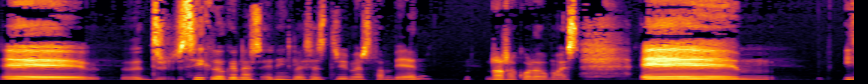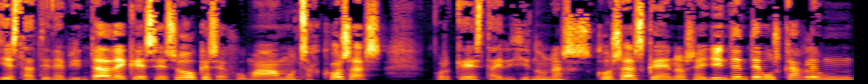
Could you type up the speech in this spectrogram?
Eh, sí, creo que en, en inglés es Dreamers también. No recuerdo cómo es. Eh, y esta tiene pinta de que es eso, que se fuma muchas cosas. Porque está ahí diciendo unas cosas que no sé. Yo intenté buscarle un.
